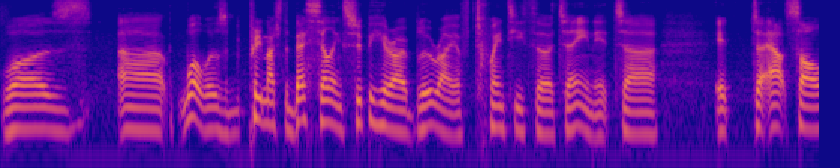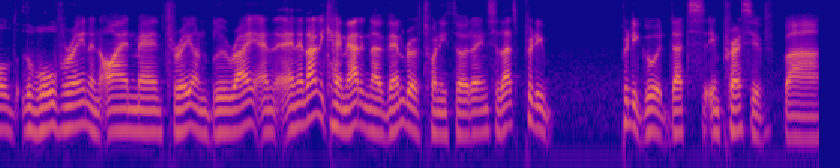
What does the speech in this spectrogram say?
was. Uh, well, it was pretty much the best-selling superhero Blu-ray of 2013. It uh, it outsold the Wolverine and Iron Man 3 on Blu-ray, and, and it only came out in November of 2013, so that's pretty pretty good. That's impressive. Uh,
